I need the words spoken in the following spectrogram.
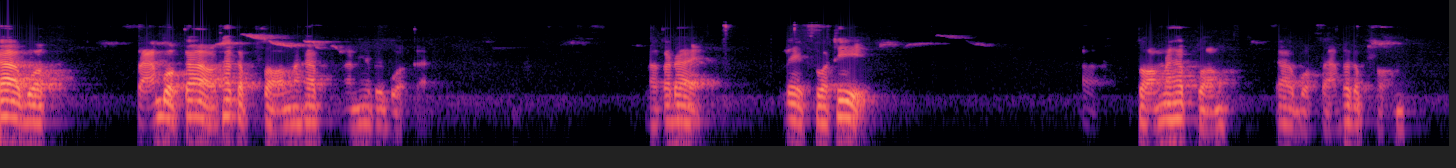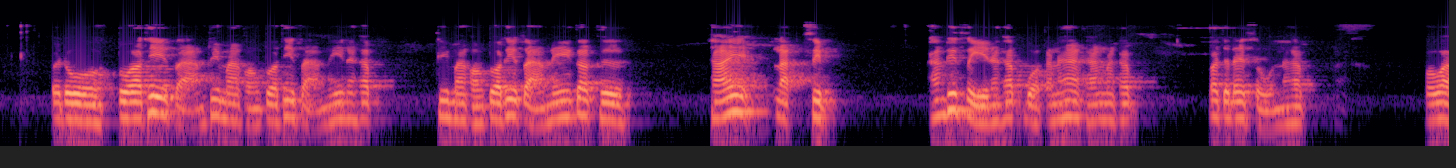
เก้าบวกสามบวกเก้าเท่ากับสองนะครับ อันนี้ไปบวกกัน เราก็ได้เลขตัวที่สองนะครับสองเก้าบวกสามเท่ากับสองไปดูตัวที่สามที่มาของตัวที่สามนี้นะครับ ที่มาของตัวที่สามนี้ก็คือใช้หลักสิบครั้งที่สี่นะครับ บวกกันห้าครั้งนะครับ ก็จะได้ศูนย์นะครับ เพราะว่า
